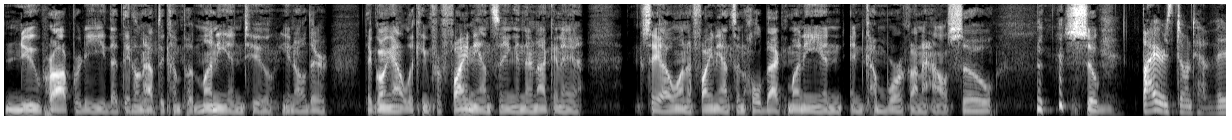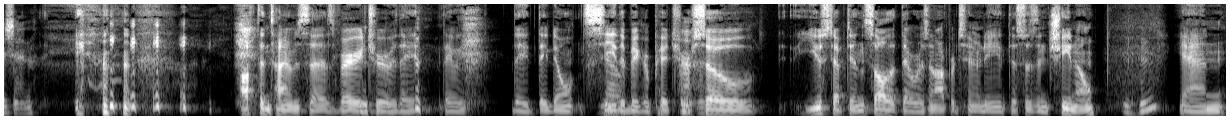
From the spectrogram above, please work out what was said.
new property that they don't have to come put money into. You know, they're they're going out looking for financing and they're not going to say I want to finance and hold back money and and come work on a house. So so Buyers don't have vision. oftentimes that is very true. They they they they don't see the bigger picture. Uh-uh. So you stepped in, saw that there was an opportunity. This is in Chino, mm-hmm. and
